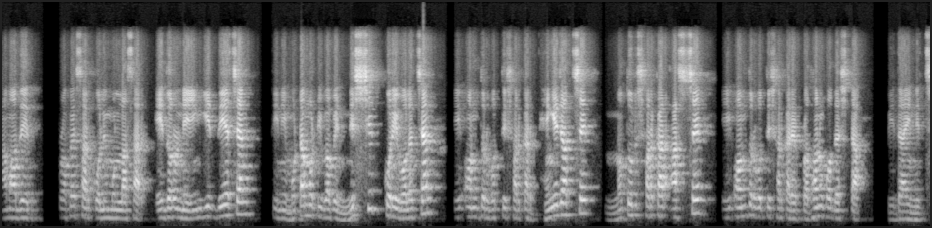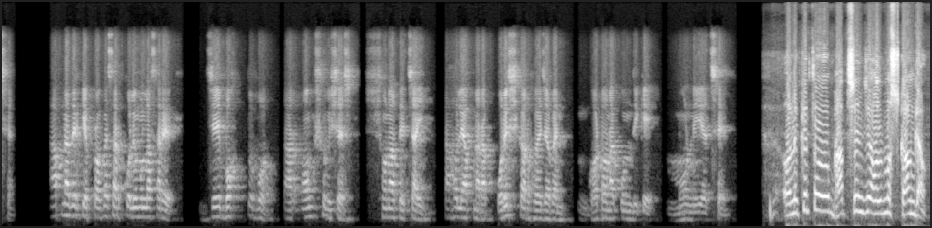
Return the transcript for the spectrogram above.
আমাদের প্রফেসর কলিমুল্লা স্যার এই ধরনের ইঙ্গিত দিয়েছেন। তিনি মোটামুটি ভাবে নিশ্চিত করে বলেছেন, এই অন্তর্বর্তী সরকার ভেঙে যাচ্ছে, নতুন সরকার আসছে, এই অন্তর্বর্তী সরকারের প্রধান উপদেষ্টা বিদায় নিচ্ছে আপনাদেরকে প্রফেসর কলিমুল্লাহ স্যারের যে বক্তব্য তার অংশ বিশেষ শোনাতে চাই, তাহলে আপনারা পরিষ্কার হয়ে যাবেন ঘটনা কোন দিকে মোড় নিয়েছে অনেকে তো ভাবছেন যে অলমোস্ট কাউন্টডাউন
